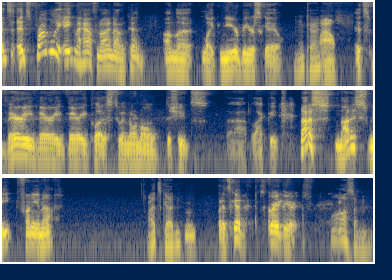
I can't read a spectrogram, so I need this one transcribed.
it's it's probably eight and a half, nine out of ten on the like near beer scale. Okay. wow. It's very, very, very close to a normal Deschutes uh, Black Butte. Not as not as sweet, funny enough, That's good. but it's good. It's great beer. Well, awesome.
